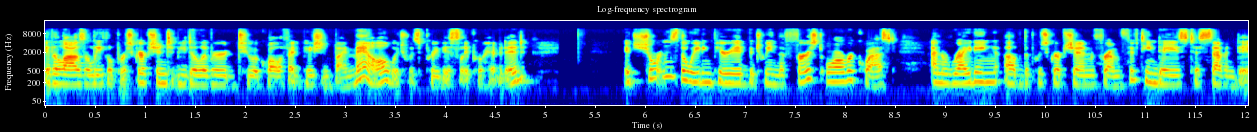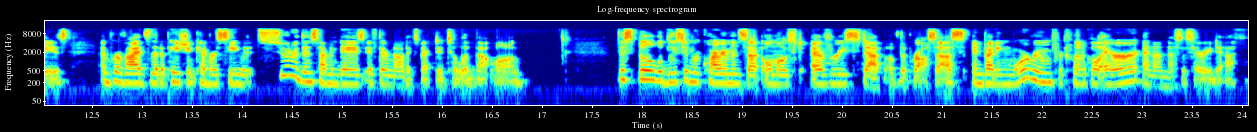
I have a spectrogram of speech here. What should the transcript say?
It allows a lethal prescription to be delivered to a qualified patient by mail, which was previously prohibited. It shortens the waiting period between the first oral request and writing of the prescription from 15 days to 7 days, and provides that a patient can receive it sooner than 7 days if they're not expected to live that long. This bill would loosen requirements at almost every step of the process, inviting more room for clinical error and unnecessary death.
